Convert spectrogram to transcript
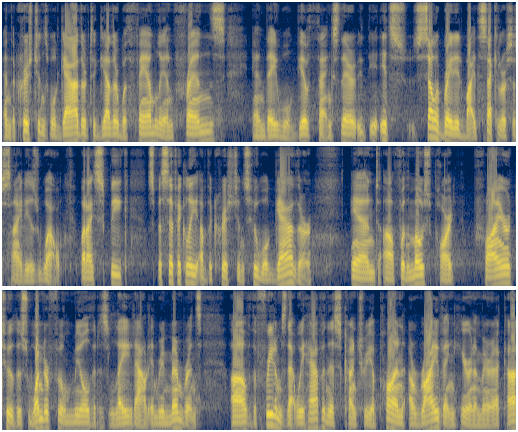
And the Christians will gather together with family and friends and they will give thanks. There, it's celebrated by the secular society as well. But I speak specifically of the Christians who will gather and, uh, for the most part, prior to this wonderful meal that is laid out in remembrance of the freedoms that we have in this country upon arriving here in America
